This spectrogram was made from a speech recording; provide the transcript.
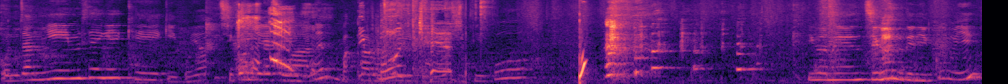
원장님 생일 케이크이고요. 직원들이 좋아하는 마카로니. 그리고 이거는 직원들이 꾸민.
